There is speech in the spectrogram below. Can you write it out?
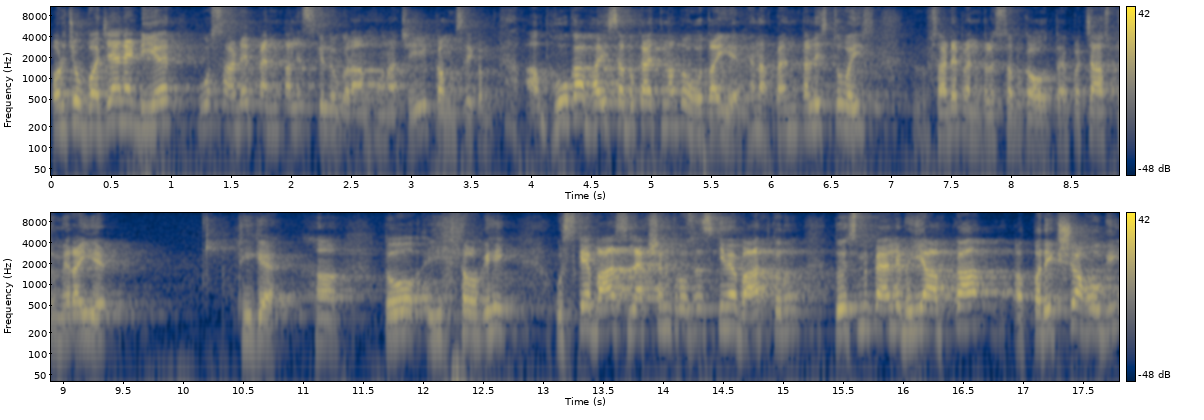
और जो वज़न है डियर वो साढ़े पैंतालीस किलोग्राम होना चाहिए कम से कम। अब होगा भाई, सबका इतना तो होता ही है है ना? पैंतालीस तो वही, साढ़े पैंतालीस सबका होता है, पचास तो मेरा ही है। ठीक है? हाँ तो ये तो हो गई। उसके बाद सिलेक्शन प्रोसेस की मैं बात करूँ तो इसमें पहले भैया आपका परीक्षा होगी,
